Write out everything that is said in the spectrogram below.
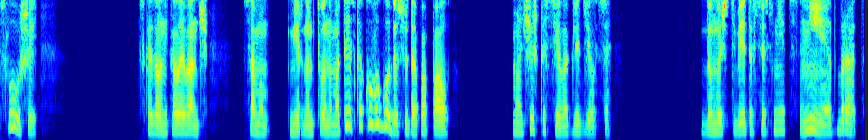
«Слушай», — сказал Николай Иванович самым мирным тоном, — «а ты из какого года сюда попал?» Мальчишка сел, огляделся. «Думаешь, тебе это все снится?» «Нет, брат».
